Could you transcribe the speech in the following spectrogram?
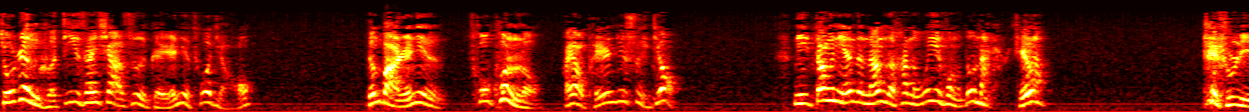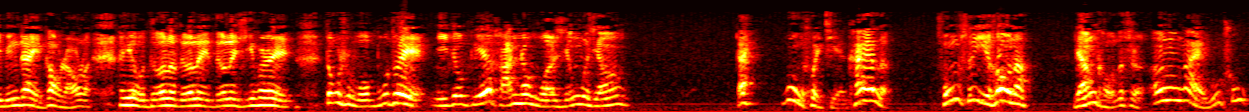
就认可低三下四给人家搓脚，等把人家搓困了，还要陪人家睡觉。你当年的男子汉的威风都哪儿去了？这时候李明斋也告饶了：“哎呦，得了得了得了，媳妇儿，都是我不对，你就别寒碜我行不行？”哎，误会解开了。从此以后呢，两口子是恩爱如初，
